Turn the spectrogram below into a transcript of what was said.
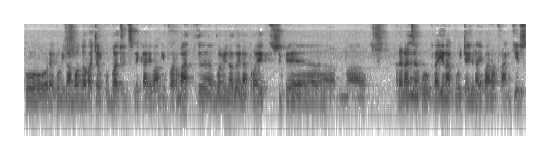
cu Republica Moldova, cel cu bălțul despre care v-am informat. Vorbim al doilea proiect și pe relația cu Ucraina, cu cei de la Ivano-Frankivsk.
